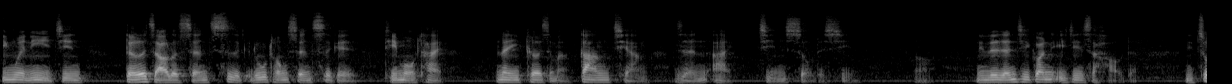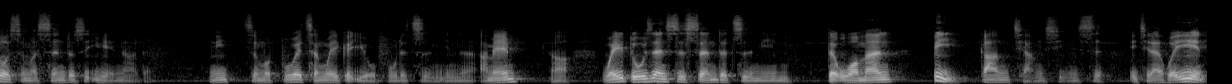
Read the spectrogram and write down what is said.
因为你已经得着了神赐，如同神赐给提摩太那一颗什么刚强仁爱谨守的心啊！你的人际关系已经是好的，你做什么神都是悦纳的。你怎么不会成为一个有福的子民呢？阿门啊！唯独认识神的子民的我们，必刚强行事。一起来回应，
